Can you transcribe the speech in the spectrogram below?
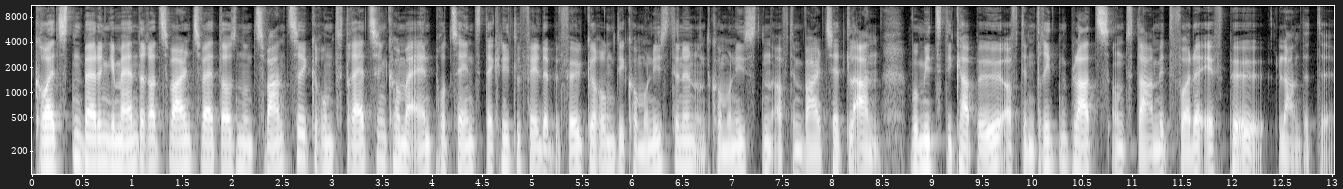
kreuzten bei den Gemeinderatswahlen 2020 rund 13,1 Prozent der Knittelfelder Bevölkerung die Kommunistinnen und Kommunisten auf dem Wahlzettel an, womit die KPÖ auf dem dritten Platz und damit vor der FPÖ landete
